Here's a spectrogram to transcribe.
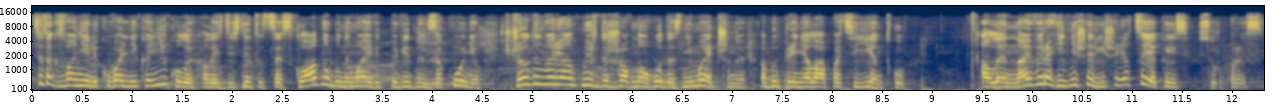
Це так звані лікувальні канікули, але здійснити це складно, бо немає відповідних законів. Ще один варіант міждержавна угода з Німеччиною, аби прийняла пацієнтку. Але найвирогідніше рішення це якийсь сюрприз.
